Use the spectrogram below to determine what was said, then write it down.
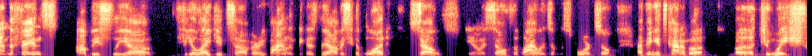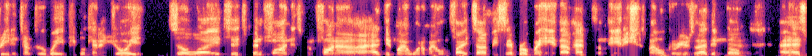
And the fans obviously uh, feel like it's uh, very violent because they, obviously the blood sells. You know, it sells the violence of the sport. So I think it's kind of a, a two way street in terms of the way people can enjoy it. So uh, it's it's been fun. It's been fun. I, I did my one of my own fights. Obviously, I broke my hand. I've had some hand issues my whole career, so that didn't go yeah. as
